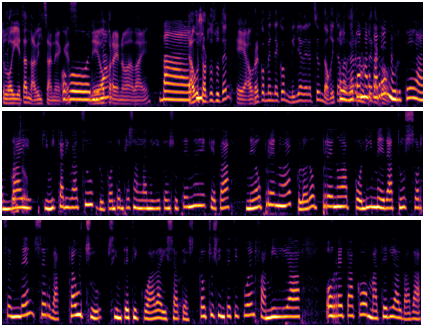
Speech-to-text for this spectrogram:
triatloietan dabiltzanek, ez? Hori da. Neoprenoa, bai. Ba, i- sortu zuten, e, aurreko mendeko mila beratzen da hogeita margarren urterako. urtean, bai, kimikari batzuk, Dupont enpresan lan egiten zutenek, eta neoprenoa, kloroprenoa polimeratu sortzen den, zer da, kautxu sintetikoa da izatez. Kautxu sintetikoen familia horretako material bada.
